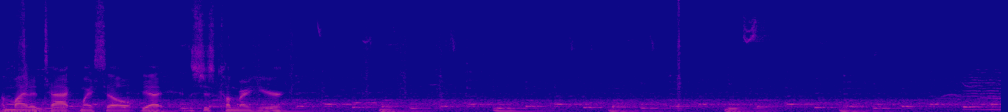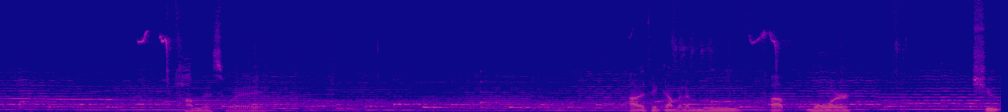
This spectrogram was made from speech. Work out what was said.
I might attack myself. Yeah, let's just come right here. Come this way. I think I'm gonna move up more. Shoot.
